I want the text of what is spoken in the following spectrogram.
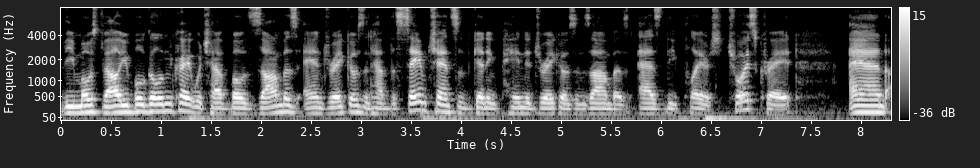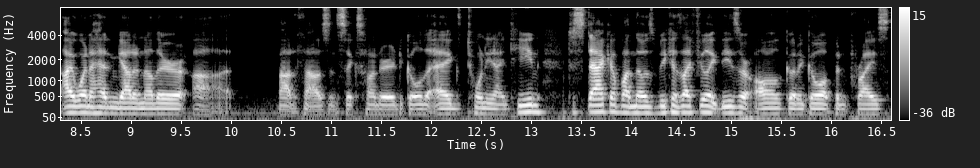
the most valuable Golden Crate, which have both Zombas and Dracos and have the same chance of getting painted Dracos and Zombas as the Player's Choice Crate. And I went ahead and got another uh, about 1,600 gold eggs 2019 to stack up on those because I feel like these are all going to go up in price.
